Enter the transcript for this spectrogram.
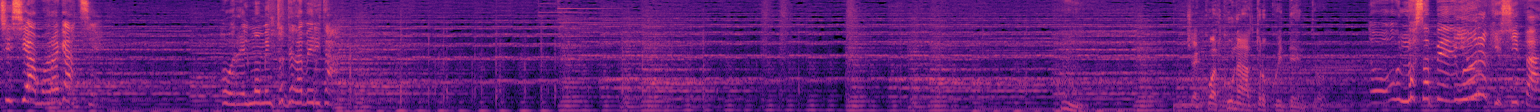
Ci siamo, ragazze! Ora è il momento della verità. Qualcun altro qui dentro. Oh, lo sapevo! E ora che si fa?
